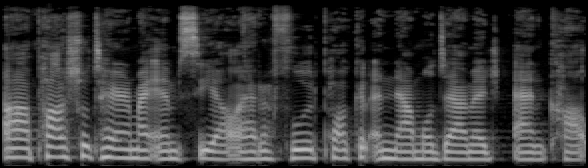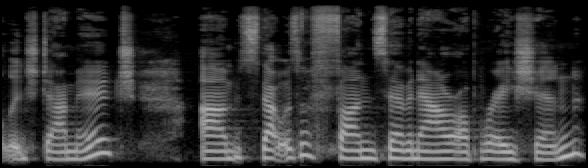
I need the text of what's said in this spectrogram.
uh, partial tear in my MCL. I had a fluid pocket, enamel damage, and cartilage damage. Um, so that was a fun seven hour operation.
